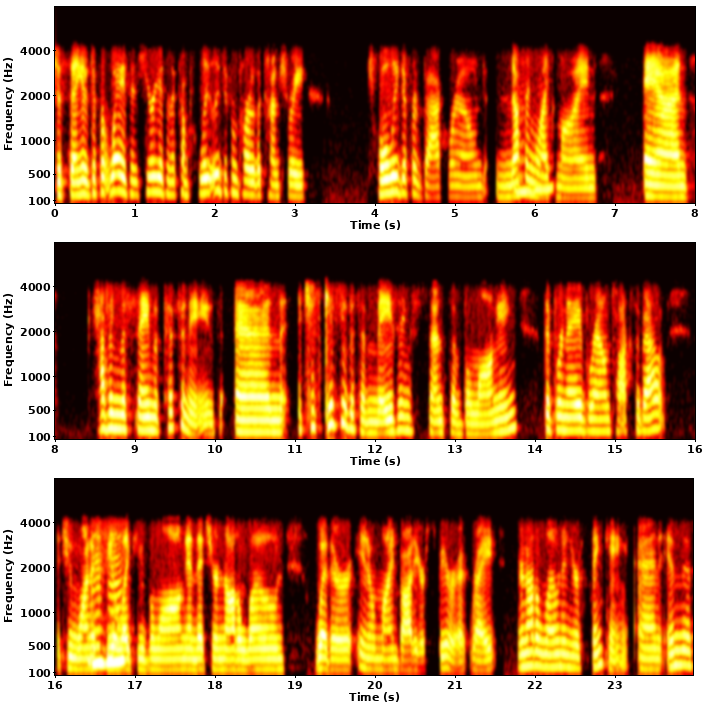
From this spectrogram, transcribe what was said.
just saying it in different ways. And here he is in a completely different part of the country, totally different background, nothing Mhm. like mine, and having the same epiphanies. And it just gives you this amazing sense of belonging that Brene Brown talks about. That you want to feel Mhm. like you belong and that you're not alone, whether you know mind, body, or spirit. Right? You're not alone in your thinking. And in this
